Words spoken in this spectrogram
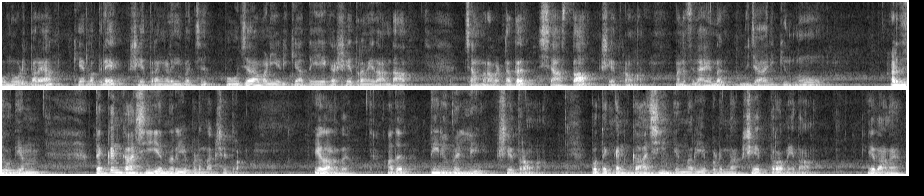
ഒന്നുകൂടി പറയാം. കേരളത്തിലെ ക്ഷേത്രങ്ങളിൽ വച്ച് പൂജാമണി അടിക്കാത്ത ഏക ക്ഷേത്രം ഏതാണ്ടാ? ചമ്രവട്ടത്ത് ശാസ്ത ക്ഷേത്രമാണ് മനസ്സിലായെന്ന് വിചാരിക്കുന്നു. അടുത്ത ചോദ്യം. തെക്കൻ കാശി എന്നറിയപ്പെടുന്ന ക്ഷേത്രം. ഏതാണത്? അത് തിരുനെല്ലി ക്ഷേത്രമാണ്. അപ്പോൾ തെക്കൻ കാശി എന്നറിയപ്പെടുന്ന ക്ഷേത്രം ഏതാണ്? ഏതാണ്?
